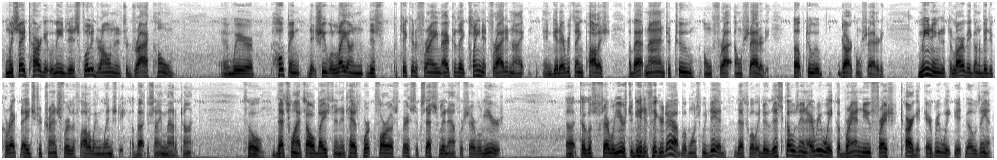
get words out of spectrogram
When we say target, we mean it's fully drawn and it's a dry comb. And we're hoping that she will lay on this particular frame after they clean it Friday night and get everything polished about 9 to 2 on Friday, on Saturday, up to dark on Saturday. meaning that the larvae are going to be the correct age to transfer the following Wednesday, about the same amount of time. So that's why it's all based, and it has worked for us very successfully now for several years. Uh, it took us several years to get it figured out, but once we did, that's what we do. This goes in every week, a brand new, fresh target. Every week it goes in.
